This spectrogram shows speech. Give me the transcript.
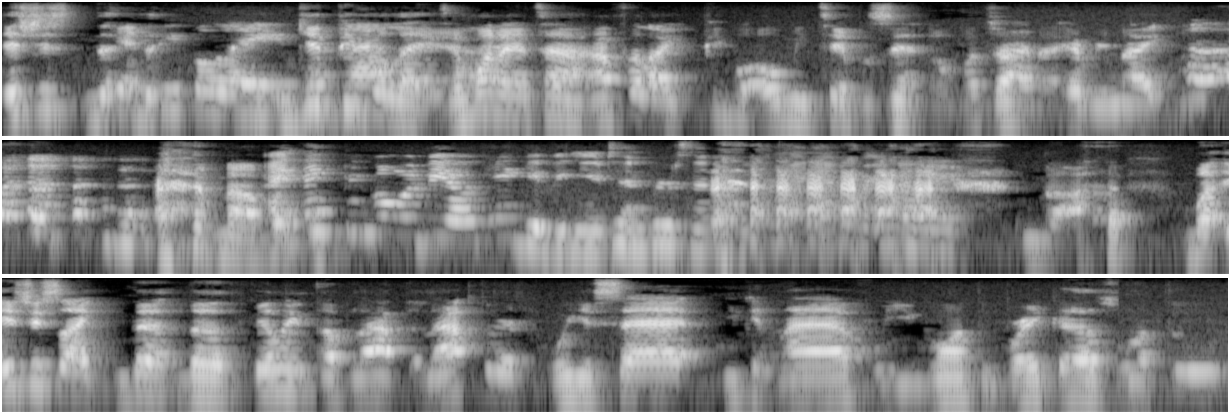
it's just the, Get the, people laid. Get people laid, and one at a time. I feel like people owe me ten percent of vagina every night. nah, I think people would be okay giving you ten percent of every night. Nah. But it's just like the the feeling of laughter. Laughter when you're sad, you can laugh. When you're going through breakups, going through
